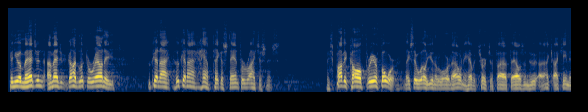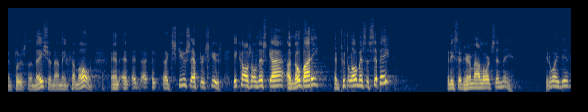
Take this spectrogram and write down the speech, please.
Can you imagine? I imagine God looked around and who can I, who can I have take a stand for righteousness? He's probably called three or four. They say, well, you know, Lord, I only have a church of 5,000. Who I, I, can't influence the nation. I mean, come on. And, and, and uh, uh excuse after excuse. He calls on this guy, a nobody, in Tupelo, Mississippi, and he said, Here, my Lord, send me. You know what he did?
